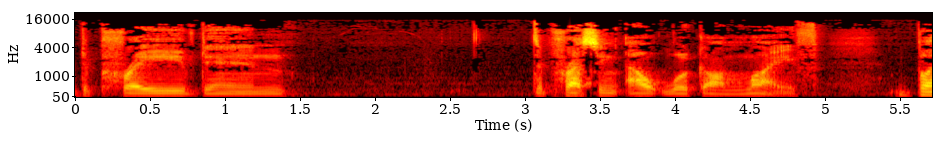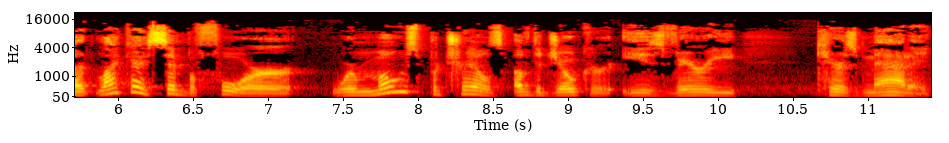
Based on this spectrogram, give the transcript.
depraved and depressing outlook on life. But like I said before, where most portrayals of the Joker is very charismatic,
